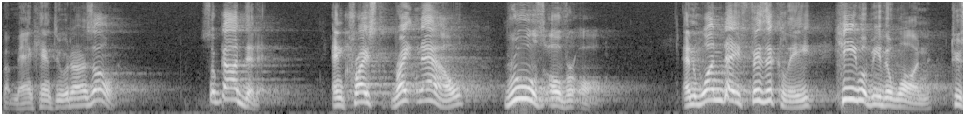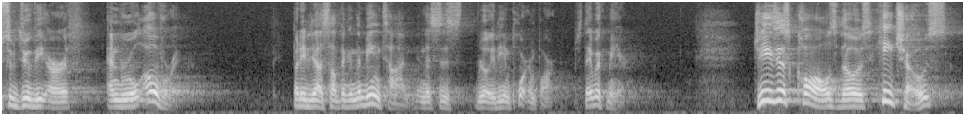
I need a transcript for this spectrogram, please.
but man can't do it on his own. So God did it. And Christ, right now, rules over all. And one day, physically, he will be the one to subdue the earth and rule over it. But he does something in the meantime, and this is really the important part. Stay with me here. Jesus calls those he chose,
